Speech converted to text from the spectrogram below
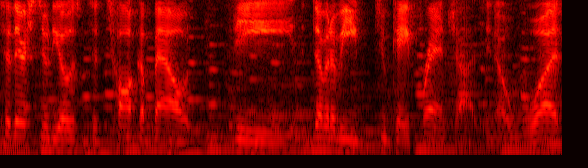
to their studios to talk about the WWE 2K franchise. You know, what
